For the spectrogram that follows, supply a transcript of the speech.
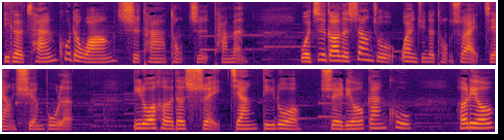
一个残酷的王，使他统治他们。我至高的上主，万军的统帅这样宣布了：尼罗河的水将滴落，水流干枯，河流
